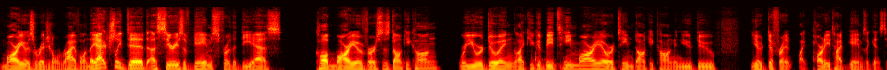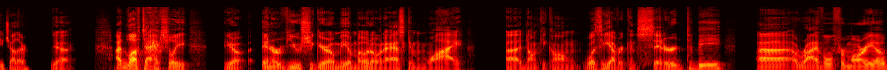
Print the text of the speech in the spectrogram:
Mario's original rival. And they actually did a series of games for the DS called Mario versus Donkey Kong, where you were doing like you could be Team Mario or Team Donkey Kong, and you do you know different like party type games against each other. Yeah, I'd love to actually you know interview Shigeru Miyamoto and ask him why uh, Donkey Kong was he ever considered to be uh, a rival for Mario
